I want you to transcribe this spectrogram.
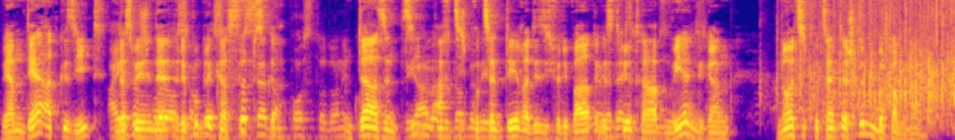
Wir haben derart gesiegt, dass wir in der Republika Srpska 87% od onih Und da sind prijavili, 87 dobili- Prozent derer, die sich für die Wahl registriert haben, wählen gegangen. 90 Prozent der Stimmen bekommen haben.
